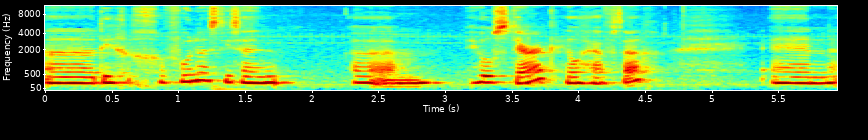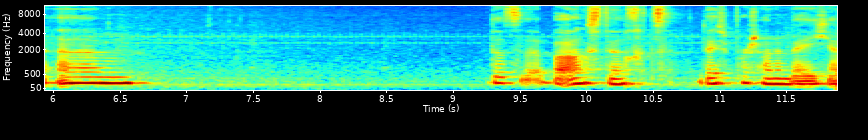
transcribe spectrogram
uh, die gevoelens die zijn um, heel sterk, heel heftig. En dat beangstigt deze persoon een beetje.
